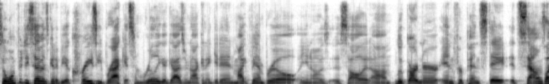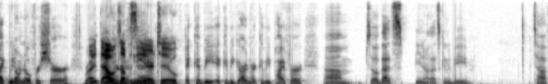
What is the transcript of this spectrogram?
so 157 is going to be a crazy bracket. Some really good guys are not going to get in. Mike Van Brill, you know, is, is solid. Um, Luke Gardner in for Penn State. It sounds like we don't know for sure. Right, that one's up in the air too. It could be it could be Gardner. It could be Pipher. Um, so that's you know that's going to be tough.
